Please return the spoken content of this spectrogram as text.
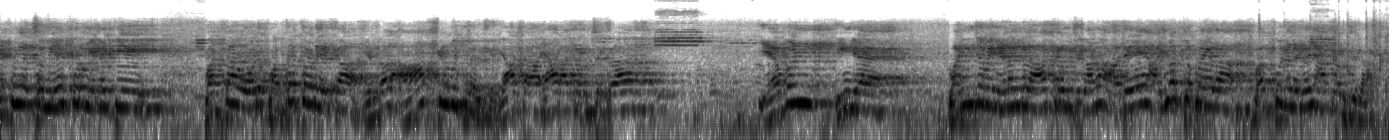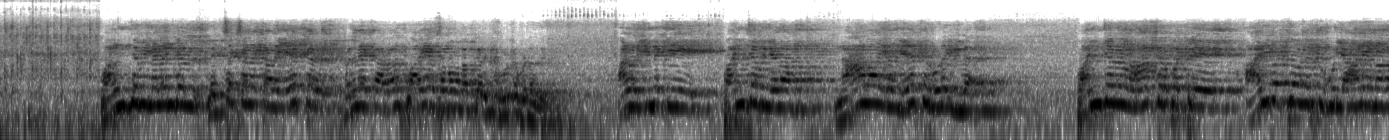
எட்டு லட்சம் ஏக்கரும் இன்னைக்கு பட்டாவோடு பத்திரத்தோடு இருக்கா? என்றால் ஆக்கிரமிப்புல இருக்கு. யாக்கா யார் ஆக்கிரமிச்சிருக்கா எவன் இங்க பஞ்சமி நிலங்களை ஆக்கிரமிச்சிருக்கானோ அதே அயோக்கிய பெயரா வக்பு நிலங்களை ஆக்கிரமிச்சிருக்கான். பஞ்சமி நிலங்கள் லட்சக்கணக்கான ஏக்கர் வெள்ளைக்காரர்கள் பழைய சமூக மக்களுக்கு கொடுக்கப்பட்டது ஆனால் இன்னைக்கு பஞ்சமி நிலம் நாலாயிரம் ஏக்கர் கூட இல்லை. பஞ்சமம் ஆக்கப்பட்டு அறிவற்றவர்களுக்கு கூடிய ஆலயமாக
